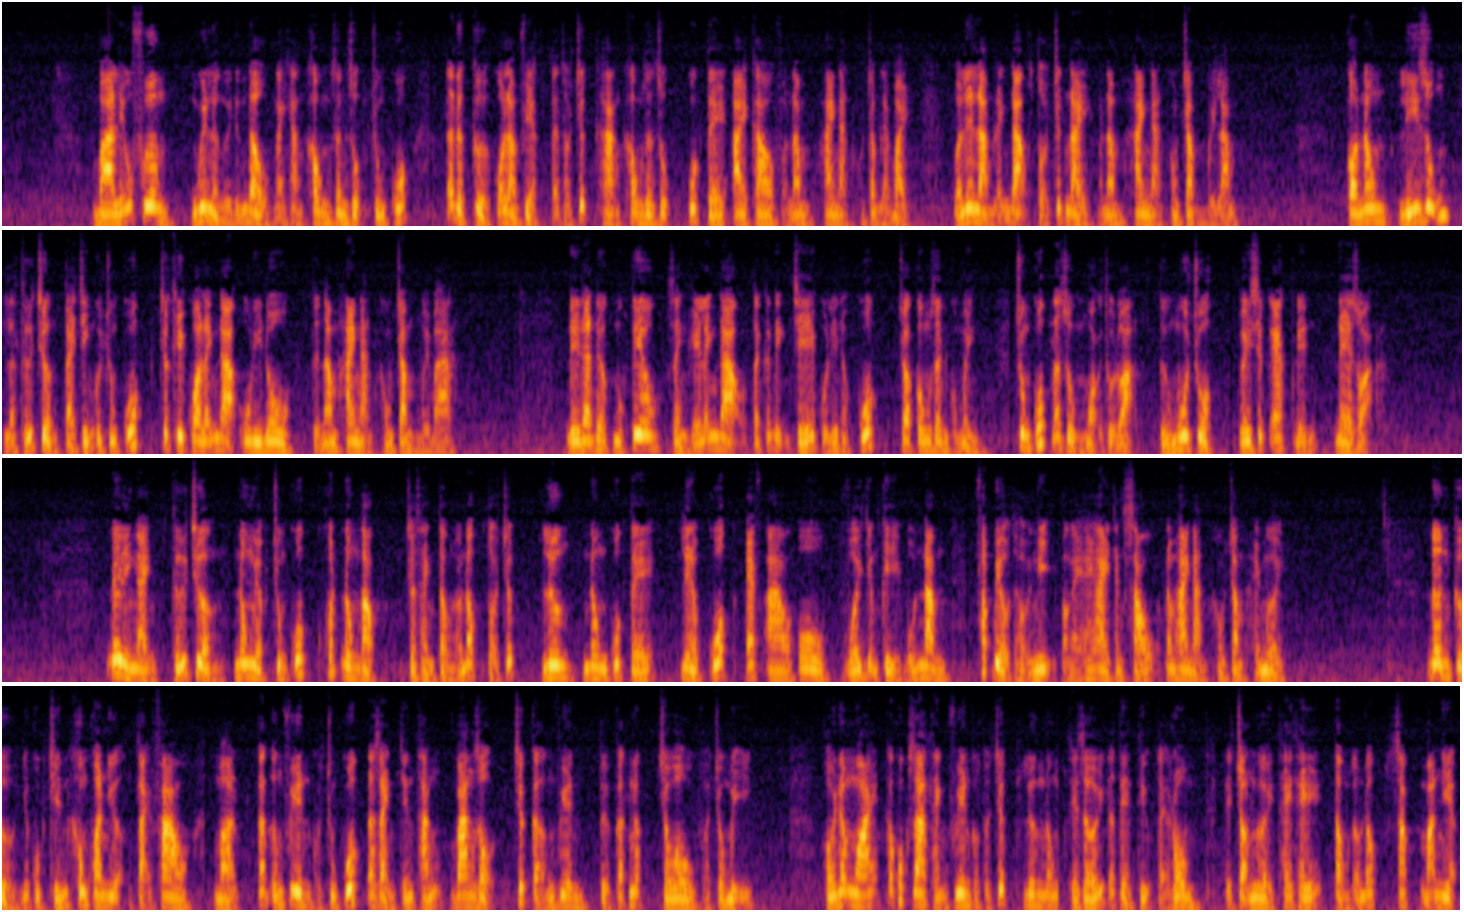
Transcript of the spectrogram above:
Bà Liễu Phương, nguyên là người đứng đầu ngành hàng không dân dụng Trung Quốc, đã được cử qua làm việc tại Tổ chức Hàng không Dân dụng Quốc tế ICAO vào năm 2007 và lên làm lãnh đạo tổ chức này vào năm 2015. Còn ông Lý Dũng là Thứ trưởng Tài chính của Trung Quốc trước khi qua lãnh đạo UNIDO từ năm 2013. Để đạt được mục tiêu giành ghế lãnh đạo tại các định chế của Liên Hợp Quốc cho công dân của mình, Trung Quốc đã dùng mọi thủ đoạn từ mua chuộc, gây sức ép đến đe dọa. Đây là hình ảnh Thứ trưởng Nông nghiệp Trung Quốc Khuất Đông Ngọc trở thành Tổng giám đốc Tổ chức Lương Nông Quốc tế Liên Hợp Quốc FAO với nhiệm kỳ 4 năm phát biểu tại hội nghị vào ngày 22 tháng 6 năm 2020. Đơn cử như cuộc chiến không khoan nhượng tại FAO mà các ứng viên của Trung Quốc đã giành chiến thắng vang dội trước cả ứng viên từ các nước châu Âu và châu Mỹ. Hồi năm ngoái, các quốc gia thành viên của Tổ chức Lương nông Thế giới đã tề tiệu tại Rome để chọn người thay thế Tổng Giám đốc sắp mãn nhiệm.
